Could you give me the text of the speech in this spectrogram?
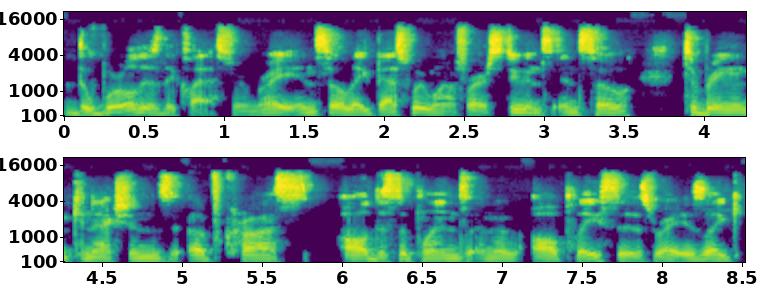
the world is the classroom, right? And so like that's what we want for our students. And so to bring in connections across all disciplines and all places, right, is like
